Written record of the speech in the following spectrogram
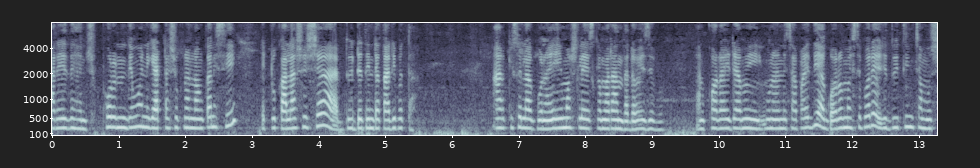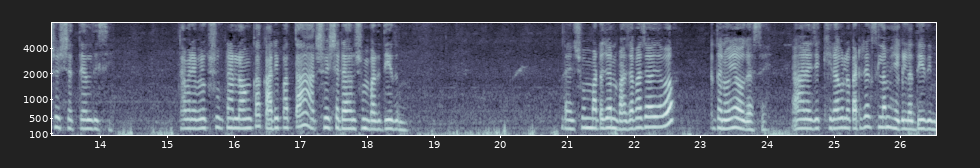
আর এই দেখেন, ফোড়ন দিব নাকি একটা শুকনো লঙ্কা নিছি, একটু কালা সরষা আর দুইটা তিনটা কারি পাতা। আর কিছু লাগবো না, এই মশলা আজকে আমার রান্নাটা হয়ে যাব। আর কড়াইটা আমি উনানে চাপাই দিয়ে গরম আসতে পরে ওই যে দুই তিন চামচ সরষের তেল দিছি। তারপরে এবার শুকনো লঙ্কা, কারি পাতা আর সরষেটা এখন সোমবার দিয়ে দেবো। দেখেন, সোমবারটা যখন ভাজা ভাজা হয়ে যাব, তখন হয়েও গেছে। এখন এই যে ক্ষীরাগুলো কাটে রাখছিলাম, সেগুলো দিয়ে দিব।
